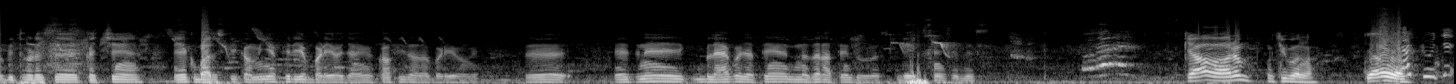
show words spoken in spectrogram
अभी थोड़े से कच्चे हैं। एक बारिश की कमी है फिर ये बड़े हो जाएँगे काफ़ी ज़्यादा बड़े होंगे। इतने ब्लैक हो जाते हैं नज़र आते हैं दूर। देखते हैं सीधे क्या हुआ आरम ऊँची बोलना। क्या हुआ? यार चूजे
